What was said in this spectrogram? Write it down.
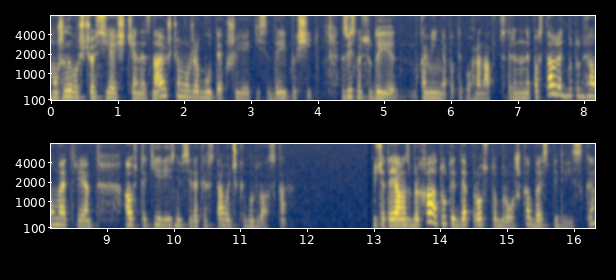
Можливо, щось я ще не знаю, що може бути. Якщо є якісь ідеї, пишіть. Звісно, сюди каміння по типу гранату цитрину не поставлять, бо тут геометрія. А ось такі різні всілякі вставочки, будь ласка. Дівчата, я вам збрехала, тут йде просто брошка без підвіски.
